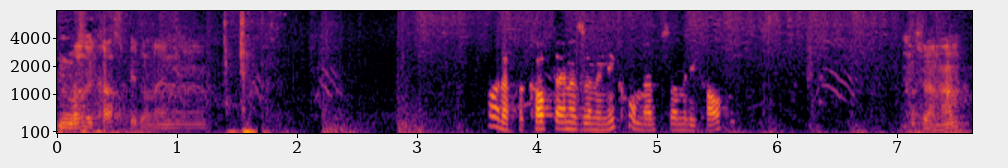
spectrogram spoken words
Und was ist Castbeat und eine. Oh, da verkauft einer so eine Necro-Map. Sollen wir die kaufen? Was wir haben?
